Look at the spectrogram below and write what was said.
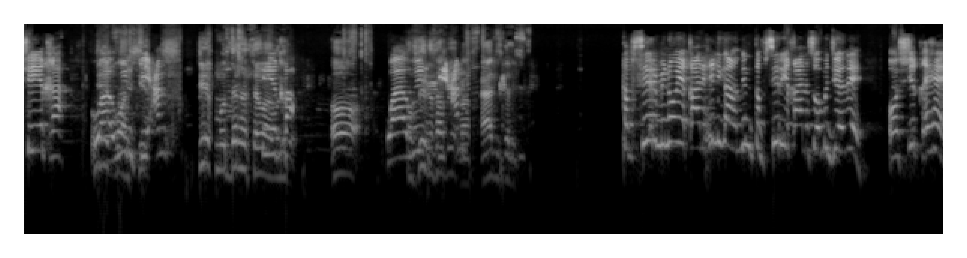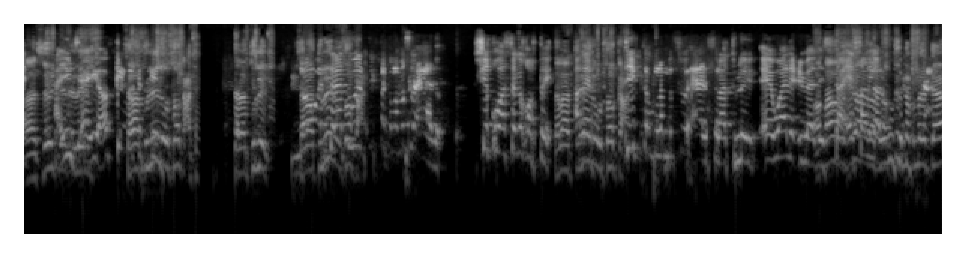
shiiqa waa wiil fiican. Waa wiil. Fiican. tabsiir minoo yaqaana xilligan nin tabsiir yaqaana soo ma jeedee oo shiiq ahee salaatuliil soo salaatuliil salaatuliil sheekh waa isaga qortay tiktok lama soo aad salaatuleyn ee waa la cibaadaystaa ee saligaa lagu fariistaa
